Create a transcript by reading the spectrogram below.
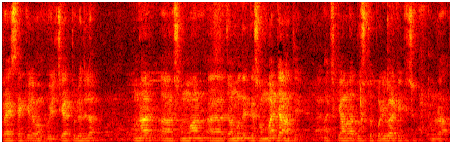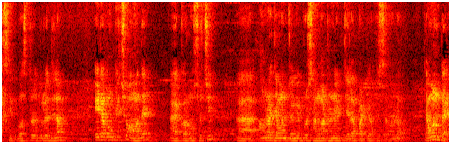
ট্রাইসাইকেল এবং হুইল চেয়ার তুলে দিলাম। ওনার সম্মান জন্মদিনকে সম্মান জানাতে আজকে আমরা দুস্থ পরিবারকে কিছু আমরা শীতবস্ত্র তুলে দিলাম। এরকম কিছু আমাদের কর্মসূচি। আমরা যেমন জঙ্গিপুর সাংগঠনিক জেলা পার্টি অফিসে হলো, তেমনটাই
